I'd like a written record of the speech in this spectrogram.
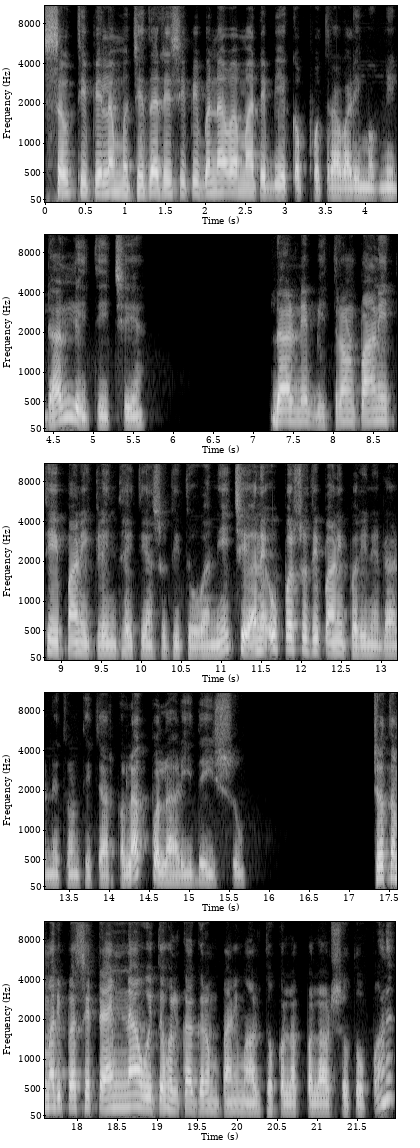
સૌથી પહેલા મજેદાર રેસીપી બનાવવા માટે બે કપ ફોતરાવાળી મગની દાળ લીધી છે. દાળને બે ત્રણ પાણીથી પાણી ક્લીન થાય ત્યાં સુધી ધોવાની છે અને ઉપર સુધી પાણી ભરીને દાળને ત્રણથી ચાર કલાક પલાળી દઈશું. જો તમારી પાસે ટાઈમ ના હોય તો હલકા ગરમ પાણીમાં અડધો કલાક પલાળશો તો પણ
